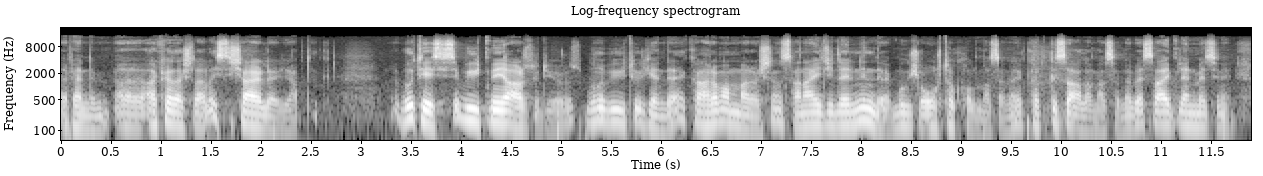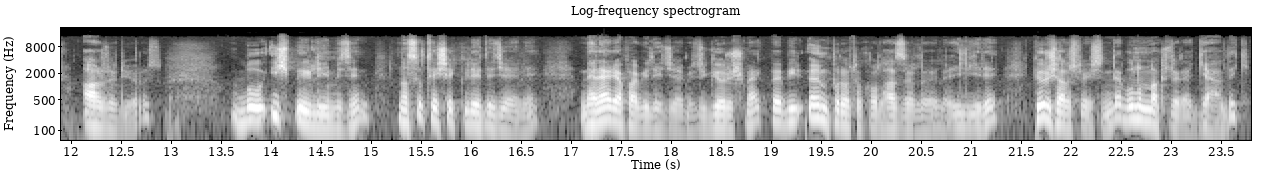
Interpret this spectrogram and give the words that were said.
efendim e, arkadaşlarla istişareler yaptık. Bu tesisi büyütmeyi arzu ediyoruz. Bunu büyütürken de Kahramanmaraş'ın sanayicilerinin de bu işe ortak olmasını, katkı sağlamasını ve sahiplenmesini arzu ediyoruz. Bu işbirliğimizin nasıl teşekkül edeceğini, neler yapabileceğimizi görüşmek ve bir ön protokol hazırlığıyla ilgili görüş alışverişinde bulunmak üzere geldik.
